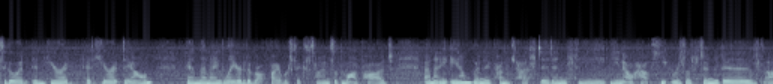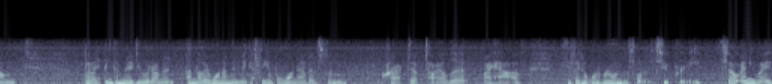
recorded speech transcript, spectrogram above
to go ahead and adhere it, adhere it down. And then I layered it about five or six times with Mod Podge. And I am going to kind of test it and see, you know, how heat resistant it is. Um, but I think I'm going to do it on another one. I'm going to make a sample one out of some cracked up tile that I have because I don't want to ruin this one. It's too pretty. So anyway,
